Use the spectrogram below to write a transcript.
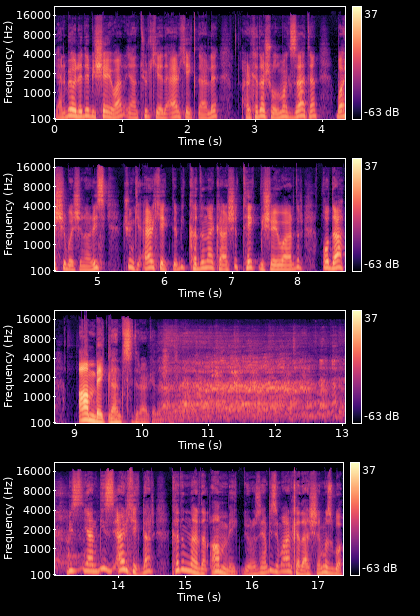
Yani böyle de bir şey var. Yani Türkiye'de erkeklerle arkadaş olmak zaten başlı başına risk. Çünkü erkekte bir kadına karşı tek bir şey vardır. O da an beklentisidir arkadaşlar. Biz yani biz erkekler kadınlardan an bekliyoruz. Yani bizim arkadaşlığımız bu.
